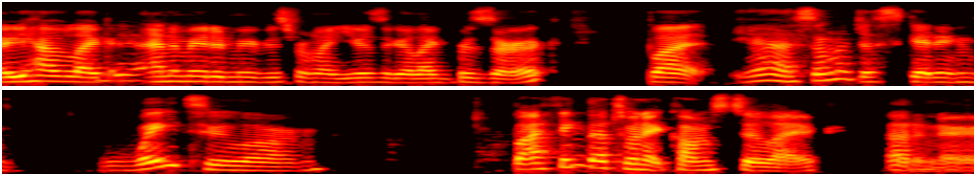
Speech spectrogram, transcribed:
You have like yeah. animated movies from like years ago, like Berserk. But yeah, some are just getting way too long. But I think that's when it comes to like, I don't know,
